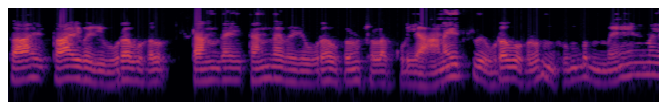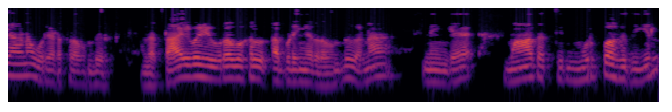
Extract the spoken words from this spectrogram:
தாய் தாய் வழி உறவுகள் தந்தை தந்தை வழி உறவுகள்னு சொல்லக்கூடிய அனைத்து உறவுகளும் ரொம்ப மேன்மையான ஒரு இடத்துல வந்து இருக்கு. அந்த தாய் வழி உறவுகள் அப்படிங்கிறத வந்து வேணால் நீங்கள் மாதத்தின் முற்பகுதியில்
